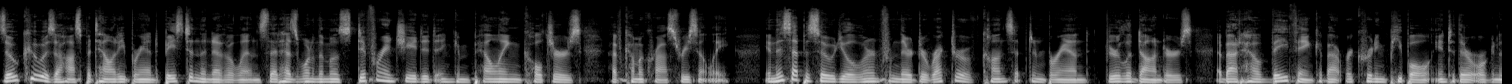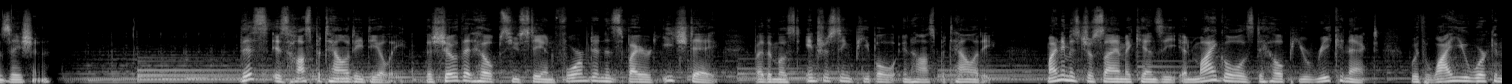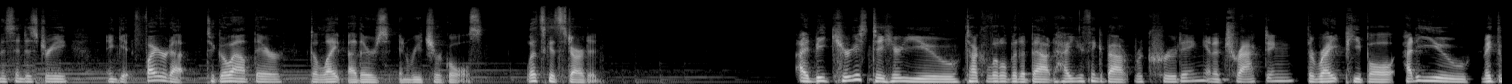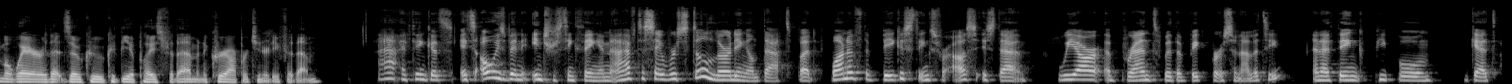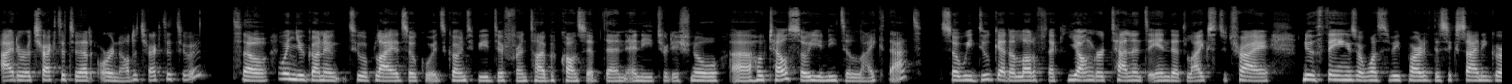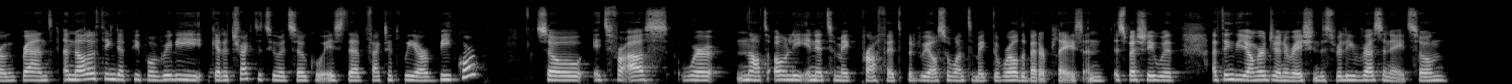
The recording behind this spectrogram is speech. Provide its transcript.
Zoku is a hospitality brand based in the Netherlands that has one of the most differentiated and compelling cultures I've come across recently. In this episode, you'll learn from their director of concept and brand, Veerle Donders, about how they think about recruiting people into their organization. This is Hospitality Daily, the show that helps you stay informed and inspired each day by the most interesting people in hospitality. My name is Josiah Mackenzie, and my goal is to help you reconnect with why you work in this industry and get fired up to go out there, delight others, and reach your goals. Let's get started. I'd be curious to hear you talk a little bit about how you think about recruiting and attracting the right people. How do you make them aware that Zoku could be a place for them and a career opportunity for them? I think it's it's always been an interesting thing and I have to say we're still learning on that but one of the biggest things for us is that we are a brand with a big personality and I think people get either attracted to that or not attracted to it. So when you're going to apply at Zoku, it's going to be a different type of concept than any traditional uh, hotel. So you need to like that. So we do get a lot of like younger talent in that likes to try new things or wants to be part of this exciting growing brand. Another thing that people really get attracted to at Zoku is the fact that we are B Corp. So it's for us, we're not only in it to make profit, but we also want to make the world a better place. And especially with, I think the younger generation, this really resonates. So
